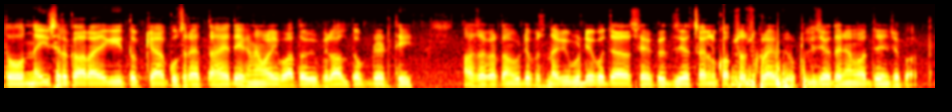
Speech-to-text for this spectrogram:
तो नई सरकार आएगी तो क्या कुछ रहता है, देखने वाली बात होगी फ़िलहाल तो अपडेट थी। आशा करता हूँ वीडियो पसंद आएगी। वीडियो को ज़्यादा शेयर कर दीजिएगा चैनल को आप सब्सक्राइब ज़रूर कर लीजिएगा। धन्यवाद। जय जय भारत।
